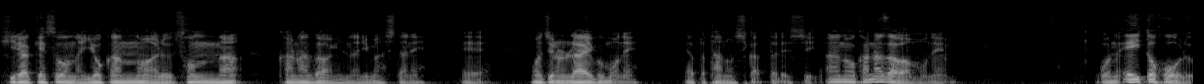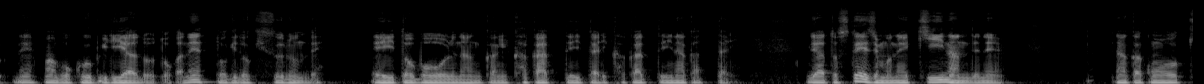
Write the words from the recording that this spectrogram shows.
開けそうな予感のある、そんな金沢になりましたね。えー、もちろんライブもね、やっぱ楽しかったですし、あの、金沢もね、この8ホールね、まあ僕ビリヤードとかね、時々するんで、8ボールなんかにかかっていたり、かかっていなかったり、で、あとステージもね、木なんでね、なんかこう、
